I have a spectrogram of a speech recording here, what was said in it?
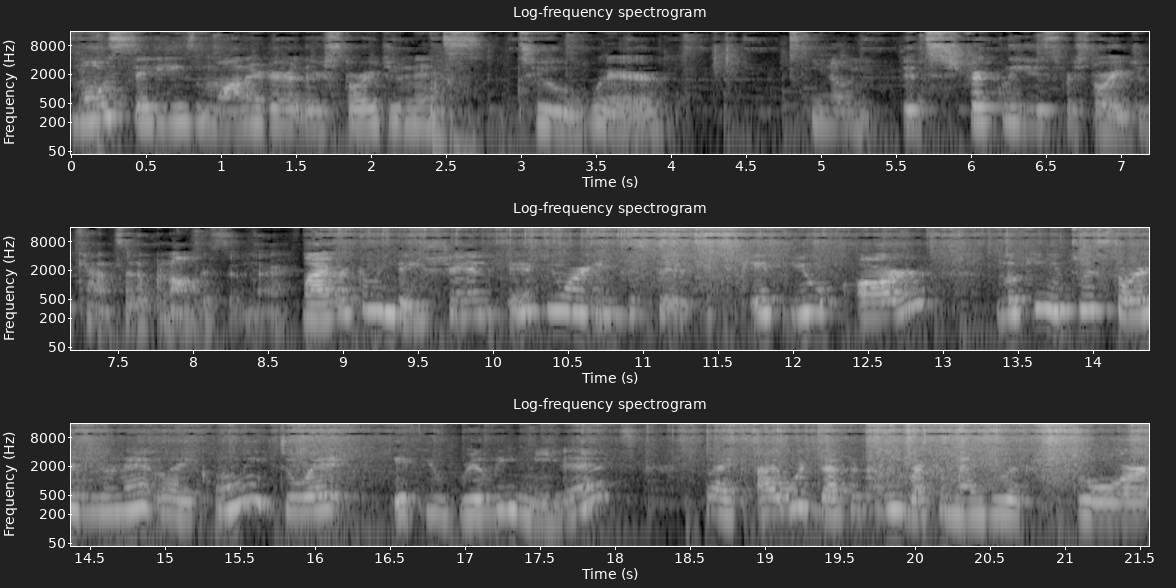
most cities monitor their storage units to where you know, it's strictly used for storage. You can't set up an office in there. My recommendation, if you are interested, if you are looking into a storage unit, like only do it if you really need it. Like I would definitely recommend you explore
